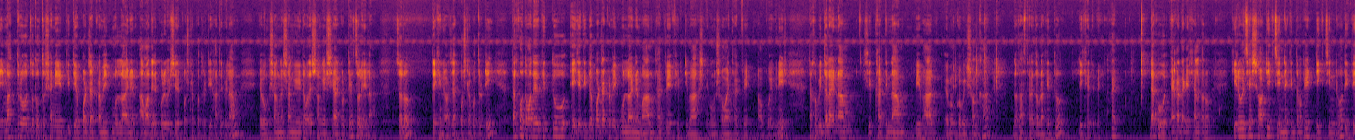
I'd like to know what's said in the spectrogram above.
এইমাত্র চতুর্থ শ্রেণির তৃতীয় পর্যায়ক্রমিক মূল্যায়নের আমাদের পরিবেশের প্রশ্নপত্রটি হাতে পেলাম এবং সঙ্গে সঙ্গে তোমাদের সঙ্গে শেয়ার করতে চলে এলাম। চলো দেখে নেওয়া যাক প্রশ্নপত্রটি। দেখো, তোমাদের কিন্তু এই যে তৃতীয় পর্যায়ক্রমিক মূল্যায়নের মান থাকবে ফিফটি মার্কস এবং সময় থাকবে নব্বই মিনিট দেখো, বিদ্যালয়ের নাম, শিক্ষার্থীর নাম, বিভাগ এবং ক্রমিক সংখ্যা যথাস্থানে তোমরা কিন্তু লিখে দেবে ওকে দেখো একাদাকে খেয়াল করো, কি রয়েছে? সঠিক চিহ্নে কিন্তু আমাকে টিক চিহ্ন দিতে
